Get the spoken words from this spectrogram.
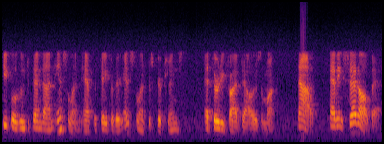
people who depend on insulin have to pay for their insulin prescriptions at $35 a month. Now, having said all that,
